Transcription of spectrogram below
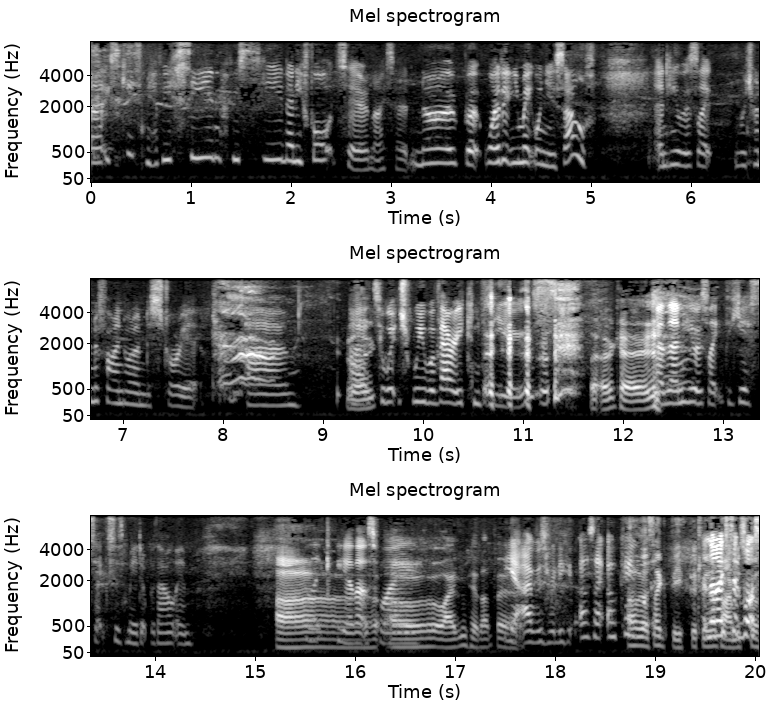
uh, "Excuse me, have you seen have you seen any forts here?" And I said, "No, but why don't you make one yourself?" And he was like, "We're trying to find one and destroy it." Um, uh, to which we were very confused. okay. and then he was like, "The year six is made up without him." Uh, yeah, that's why- Oh, I didn't hear that bit. Yeah, I was really. I was like, "Okay." Oh, there's like beef between and then the I said, "What school.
